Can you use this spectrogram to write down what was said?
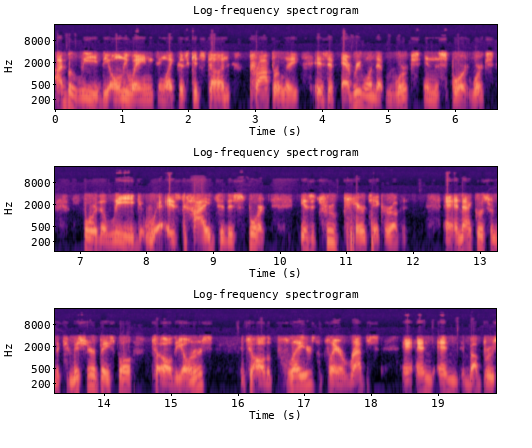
I believe the only way anything like this gets done properly is if everyone that works in the sport, works for the league, is tied to this sport, is a true caretaker of it. And that goes from the commissioner of baseball to all the owners, to all the players, the player reps, and and uh, Bruce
